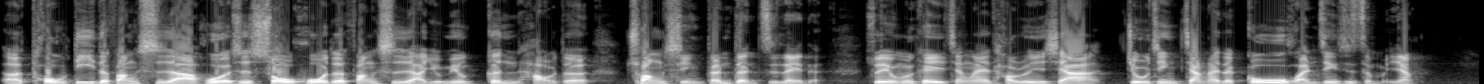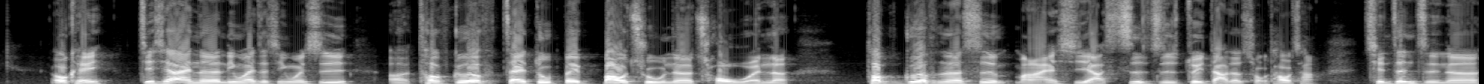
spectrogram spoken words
呃投递的方式啊，或者是收货的方式啊，有没有更好的创新等等之类的？所以我们可以将来讨论一下，究竟将来的购物环境是怎么样？OK。接下来呢，另外一则新闻是，呃，Top Glove 再度被爆出呢丑闻了。Top Glove 呢是马来西亚市值最大的手套厂。前阵子呢，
